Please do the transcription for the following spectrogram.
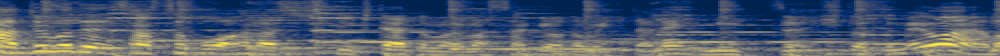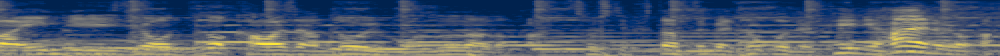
あということで早速お話ししていきたいと思います。先ほども言ったね3つ。1つ目は、まあ、インディ・ジョーンズの革ジャンどういうものなのか。そして2つ目どこで手に入るのか。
